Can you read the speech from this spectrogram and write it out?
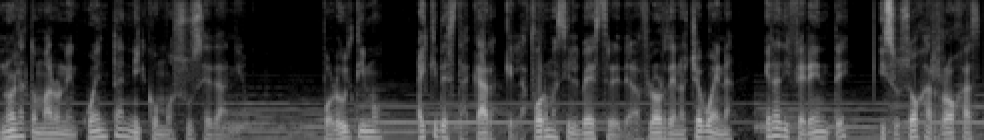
no la tomaron en cuenta ni como sucedáneo. Por último, hay que destacar que la forma silvestre de la flor de Nochebuena era diferente y sus hojas rojas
